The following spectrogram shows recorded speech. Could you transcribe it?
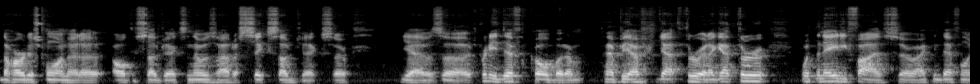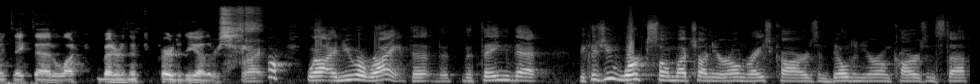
the hardest one out of all the subjects, and that was out of six subjects. So yeah, it was uh, pretty difficult, but I'm happy I got through it. I got through it with an 85, so I can definitely take that a lot better than compared to the others. Right. Well, and you were right. The, the, the thing that, because you work so much on your own race cars and building your own cars and stuff,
